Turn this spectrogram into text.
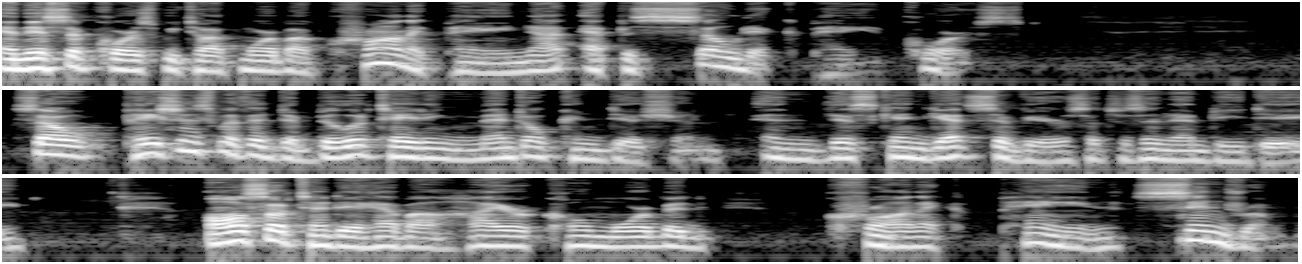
And this, of course, we talk more about chronic pain, not episodic pain, of course. So, patients with a debilitating mental condition, and this can get severe, such as an MDD, also tend to have a higher comorbid chronic pain syndrome.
